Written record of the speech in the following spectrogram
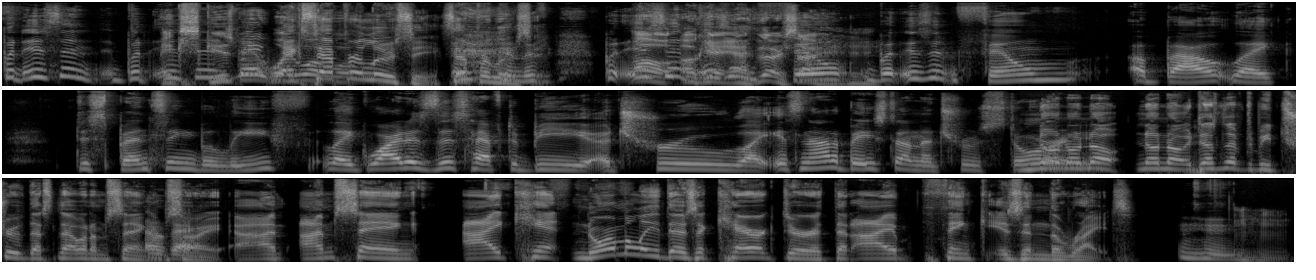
But isn't but isn't Excuse me? that Wait, what- except for Lucy. Except for Lucy. but Oh, isn't, okay, isn't film but isn't film about like dispensing belief? Like why does this have to be a true like it's not based on a true story. No, no, no, no, no. It doesn't have to be true. That's not what I'm saying. I'm sorry. I'm I'm saying I can't. Normally, there's a character that I think is in the right. hmm Mhm.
